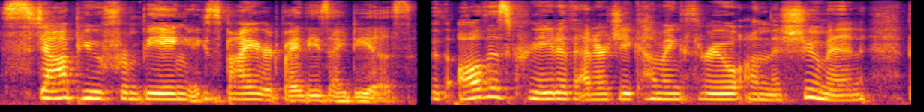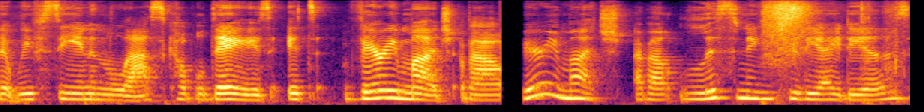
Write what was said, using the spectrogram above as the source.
stop you from being inspired by these ideas. With all this creative energy coming through on the Schumann that we've seen in the last couple days, it's very much about very much about listening to the ideas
